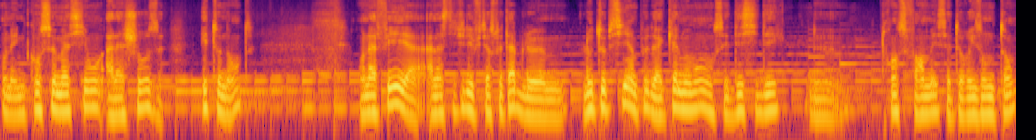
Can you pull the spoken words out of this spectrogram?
On a une consommation à la chose étonnante. On a fait à l'Institut des futurs souhaitables euh, l'autopsie un peu de à quel moment on s'est décidé de transformer cet horizon de temps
